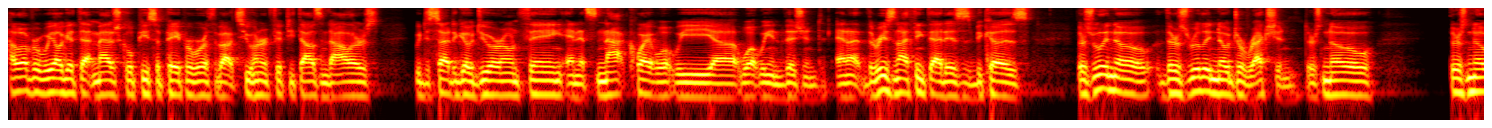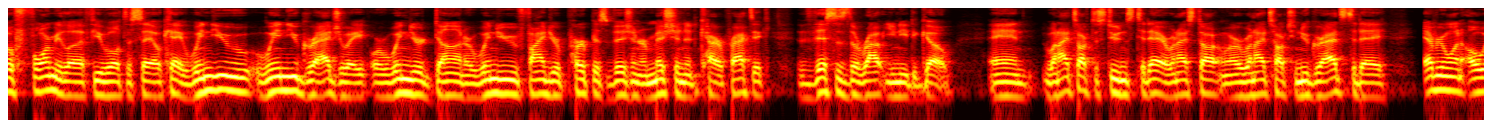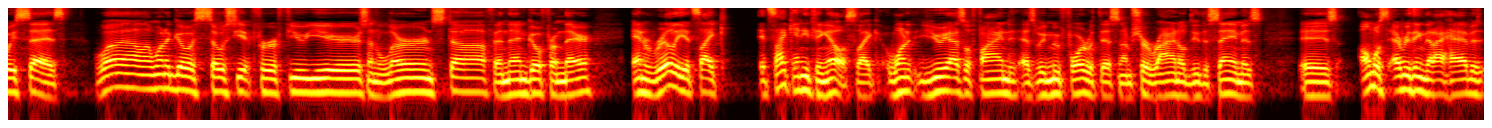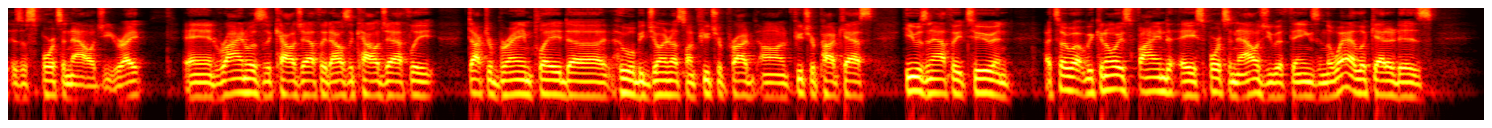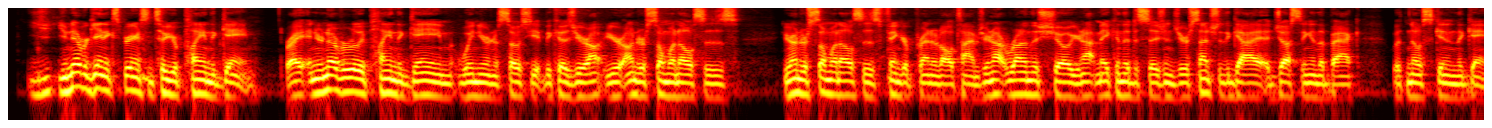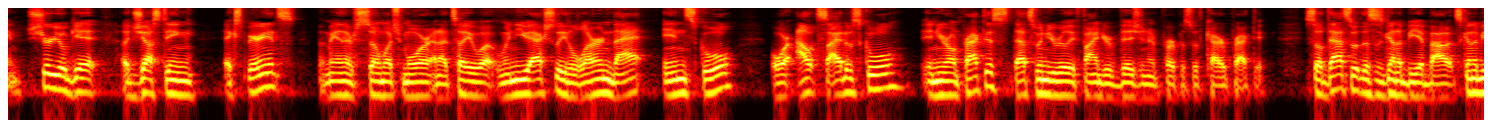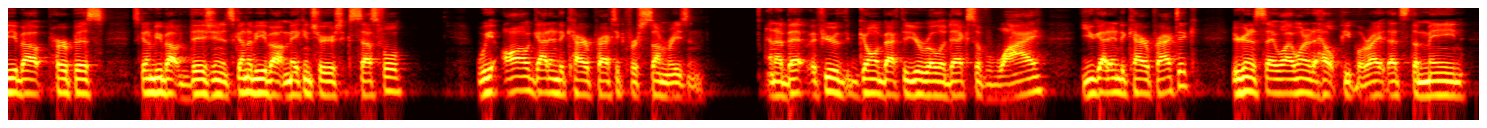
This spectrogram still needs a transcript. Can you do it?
However, we all get that magical piece of paper worth about two hundred fifty thousand dollars. We decide to go do our own thing, and it's not quite what we uh, what we envisioned. And uh, the reason I think that is is because there's really no there's really no direction. There's no there's no formula, if you will, to say, okay, when you when you graduate or when you're done or when you find your purpose, vision, or mission in chiropractic, this is the route you need to go. And when I talk to students today, or when I start, or when I talk to new grads today, everyone always says, "Well, I want to go associate for a few years and learn stuff, and then go from there." And really, it's like it's like anything else. Like one, you guys will find as we move forward with this, and I'm sure Ryan will do the same. Is is almost everything that I have is, is, a sports analogy, right? And Ryan was a college athlete. I was a college athlete. Dr. Brame played, uh, who will be joining us on future prod, on future podcasts. He was an athlete too. And I tell you what, we can always find a sports analogy with things. And the way I look at it is, you, you never gain experience until you're playing the game, right? And you're never really playing the game when you're an associate because you're you're under someone else's you're under someone else's fingerprint at all times. You're not running the show. You're not making the decisions. You're essentially the guy adjusting in the back with no skin in the game. Sure, you'll get adjusting experience, but man, there's so much more. And I tell you what, when you actually learn that in school or outside of school in your own practice, that's when you really find your vision and purpose with chiropractic. So that's what this is going to be about. It's going to be about purpose. It's going to be about vision. It's going to be about making sure you're successful. We all got into chiropractic for some reason. And I bet if you're going back through your Rolodex of why you got into chiropractic, you're going to say, well, I wanted to help people, right? That's the main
